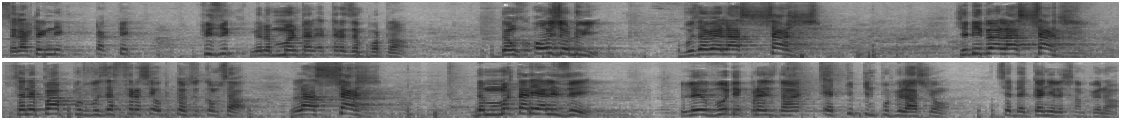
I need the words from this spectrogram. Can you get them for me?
c'est la technique tactique physique mais le mental est très important donc aujourd'hui vous avez la charge. Je dis bien la charge. Ce n'est pas pour vous stresser ou quelque chose comme ça. La charge de matérialiser les voeux du président et toute une population, c'est de gagner le championnat.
